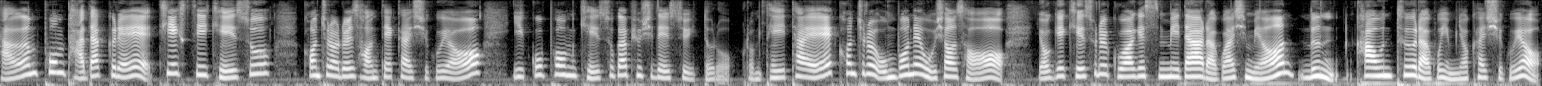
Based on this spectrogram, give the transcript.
다음 폼 바닥글에 txt 개수 컨트롤을 선택하시고요. 입고 폼 개수가 표시될 수 있도록 그럼 데이터에 컨트롤 원본에 오셔서 여기에 개수를 구하겠습니다. 라고 하시면 는 count라고 입력하시고요.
